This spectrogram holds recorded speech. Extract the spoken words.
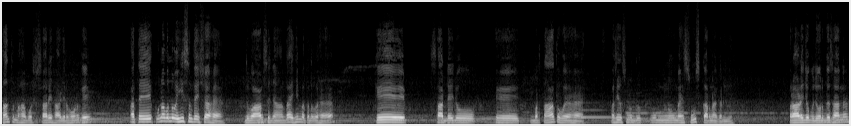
ਸੰਤ ਮਹਾਂਪੁਰਸ਼ ਸਾਰੇ ਹਾਜ਼ਰ ਹੋਣਗੇ ਅਤੇ ਉਹਨਾਂ ਵੱਲੋਂ ਇਹੀ ਸੰਦੇਸ਼ਾ ਹੈ ਦੀਵਾਨ ਸਜਾਉਣ ਦਾ ਇਹੀ ਮਤਲਬ ਹੈ ਕਿ ਸਾਡੇ ਜੋ ਇਹ ਵਰਤਾਂਤ ਹੋਇਆ ਹੈ, ਅਸੀਂ ਉਸ ਨੂੰ ਨੂੰ ਮਹਿਸੂਸ ਕਰਨਾ ਕਰੀਏ। ਪੁਰਾਣੇ ਜੋ ਬਜ਼ੁਰਗ ਸਨ,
